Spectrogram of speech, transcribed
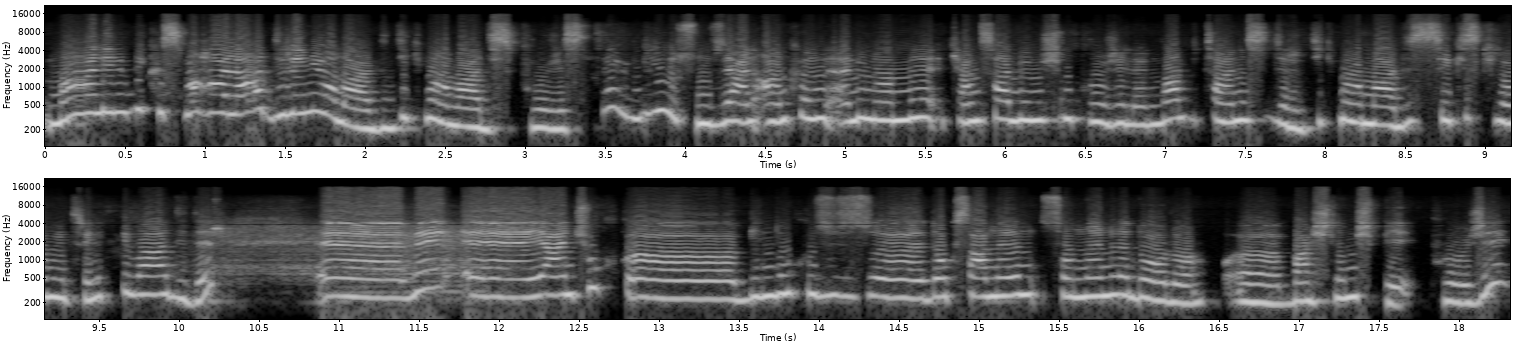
mahallenin bir kısmı hala direniyorlardı Dikmen Vadisi projesinde. Biliyorsunuz yani Ankara'nın en önemli kentsel dönüşüm projelerinden bir tanesidir. Dikmen Vadisi 8 kilometrelik bir vadidir. Ee, ve e, yani çok e, 1990'ların sonlarına doğru e, başlamış bir proje.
